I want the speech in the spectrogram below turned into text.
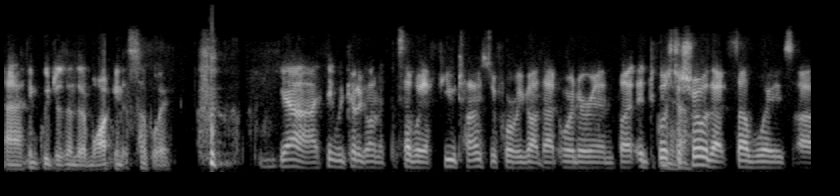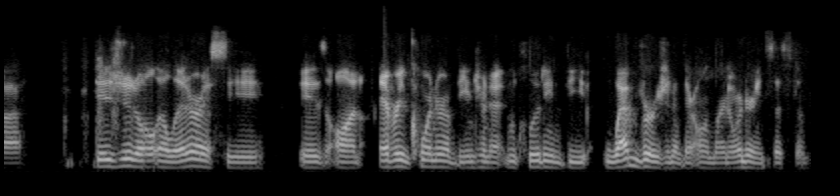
And I think we just ended up walking to Subway. Yeah, I think we could have gone to the Subway a few times before we got that order in, but it goes to show that Subway's uh, digital illiteracy is on every corner of the internet, including the web version of their online ordering system.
